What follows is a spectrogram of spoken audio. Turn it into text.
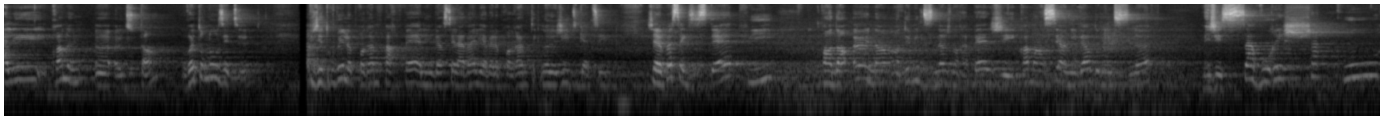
aller prendre du temps, retourner aux études. Puis j'ai trouvé le programme parfait à l'Université Laval, il y avait le programme technologie éducative. Je ne savais pas si ça existait, puis pendant un an, en 2019, je me rappelle, j'ai commencé en hiver 2019, mais j'ai savouré chaque cours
